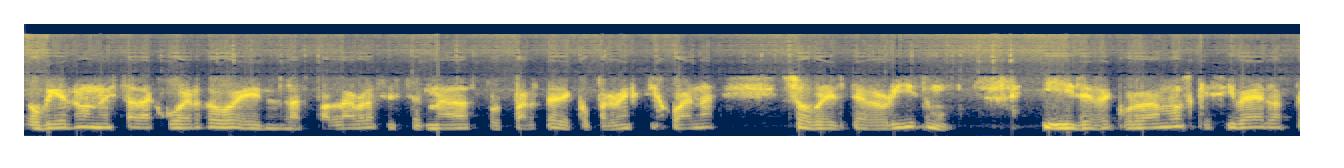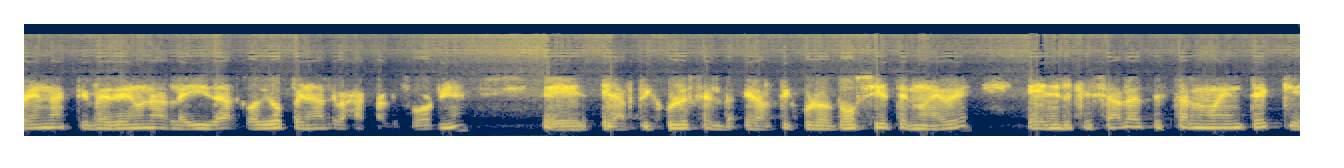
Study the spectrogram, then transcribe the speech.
gobierno no está de acuerdo en las palabras externadas por parte de Coparmex Tijuana sobre el terrorismo y le recordamos que sí vale la pena que le den una leída al Código Penal de Baja California. El artículo es el, el, artículo 279, en el que se habla textualmente que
